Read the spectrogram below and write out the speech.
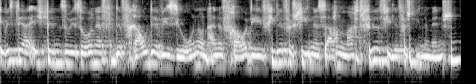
ihr wisst ja, ich bin sowieso eine, eine, Frau der Vision und eine Frau, die viele verschiedene Sachen macht für viele verschiedene Menschen.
